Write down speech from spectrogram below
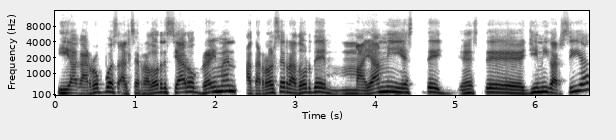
y agarró pues al cerrador de Seattle, Grayman, agarró al cerrador de Miami, este, este Jimmy García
